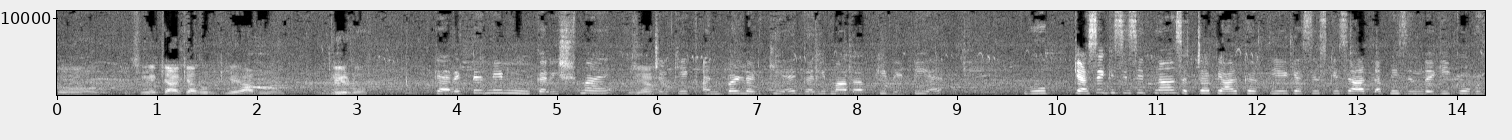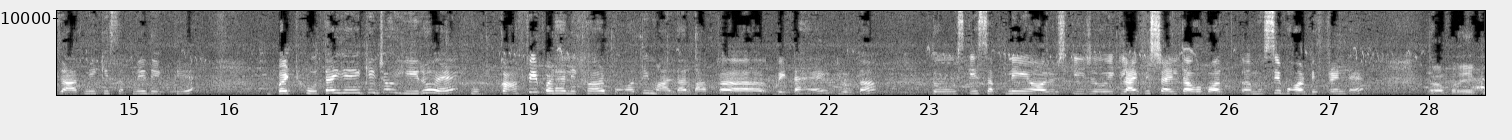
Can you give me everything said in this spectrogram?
तो इसमें क्या क्या रोल किए आपने? Lead role character name Karishma हाँ। है। जो कि एक अनपढ़ लड़की है गरीब माँ बाप की बेटी है। वो कैसे किसी से इतना सच्चा प्यार करती है कैसे उसके साथ अपनी ज़िंदगी को गुजारने के सपने देखती है। बट होता यह है कि जो हीरो है वो काफ़ी पढ़ा लिखा और बहुत ही मालदार बाप का बेटा है इकलौता तो उसके सपने और उसकी जो एक लाइफ स्टाइल था वो बहुत मुझसे बहुत डिफरेंट है। यहाँ पर एक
